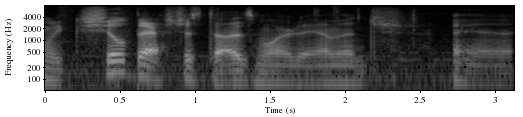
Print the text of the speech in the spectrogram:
like, shield bash just does more damage, and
